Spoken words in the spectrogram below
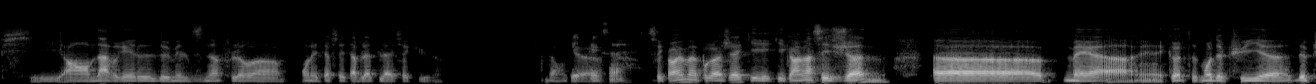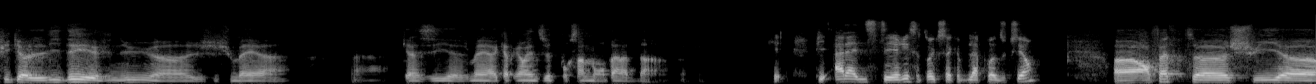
Puis en avril 2019, là, on était sur les tablettes de la SAQ. Là. Donc, euh, c'est quand même un projet qui est, qui est quand même assez jeune. Euh, mais euh, écoute, moi, depuis, depuis que l'idée est venue, je mets quasi, je mets 98% de mon temps là-dedans. Okay. Puis à la distillerie, c'est toi qui s'occupe de la production? Euh, en fait, euh, je suis euh,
